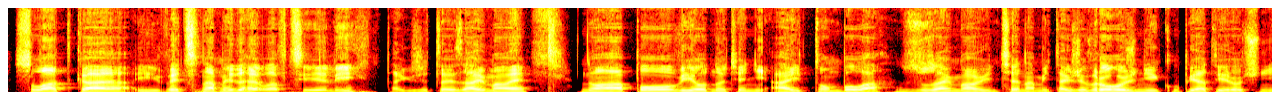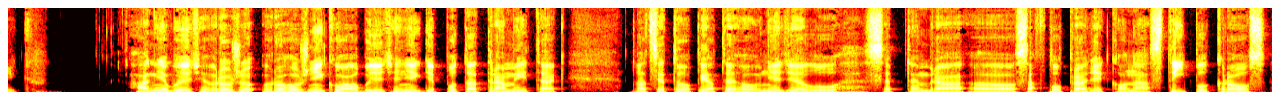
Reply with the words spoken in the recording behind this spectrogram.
sladká i vecná medaila v cieli, takže to je zaujímavé. No a po vyhodnotení aj tombola so zaujímavými cenami, takže v Rohožníku 5. ročník. Ak nebudete v, Rožo- v Rohožníku, ale budete niekde pod Tatrami, tak 25. v nedelu septembra uh, sa v Poprade koná Steeple Cross.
